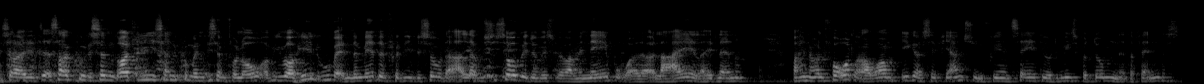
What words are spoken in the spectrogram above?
så, så kunne det sådan godt lige, sådan kunne man ligesom få lov. Og vi var helt uvante med det, fordi vi så der aldrig. Så så vi det, hvis vi var med naboer eller lege eller et eller andet. Og han holdt foredrag om ikke at se fjernsyn, fordi han sagde, at det var det mest fordummende, der fandtes.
